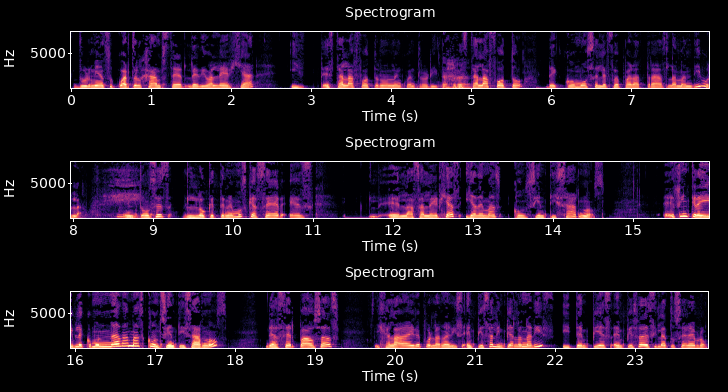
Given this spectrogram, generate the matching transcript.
dormía en su cuarto el hámster, le dio alergia y está la foto, no la encuentro ahorita, pero está la foto de cómo se le fue para atrás la mandíbula. Entonces, lo que tenemos que hacer es eh, las alergias y además concientizarnos. Es increíble como nada más concientizarnos de hacer pausas y jalar aire por la nariz, empieza a limpiar la nariz y te empieza, empieza a decirle a tu cerebro,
